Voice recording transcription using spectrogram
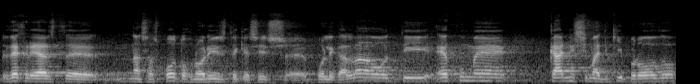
Δεν χρειάζεται να σας πω, το γνωρίζετε κι εσείς ε, πολύ καλά, ότι έχουμε κάνει σημαντική πρόοδο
